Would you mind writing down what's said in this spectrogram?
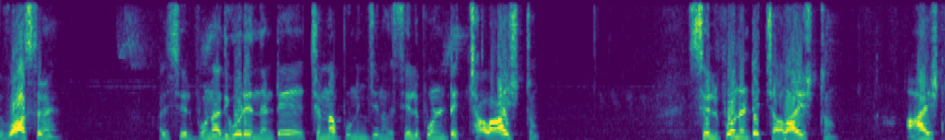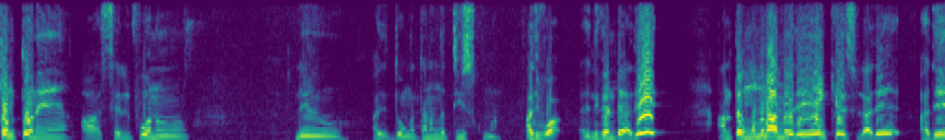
వాస్తవమే. అది సెల్ ఫోన్ అది కూడా ఏంటంటే చిన్నప్పటి నుంచి నాకు సెల్ ఫోన్ అంటే చాలా ఇష్టం. సెల్ ఫోన్ అంటే చాలా ఇష్టం. ఆ ఇష్టంతోనే ఆ సెల్ ఫోను నేను అది దొంగతనంగా తీసుకున్నాను. అది వా ఎందుకంటే అదే అంతకుముందు నా మీద ఏం కేసులు అదే అదే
